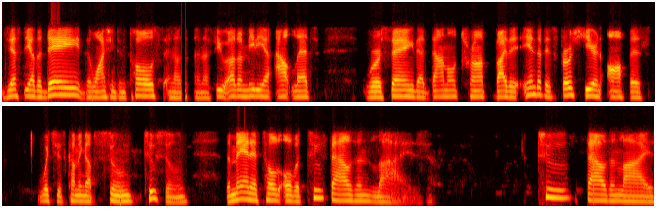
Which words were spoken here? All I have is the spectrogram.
just the other day, the Washington Post and a, and a few other media outlets were saying that Donald Trump, by the end of his first year in office, which is coming up soon, too soon, the man has told over 2,000 lies. 2,000 lies.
